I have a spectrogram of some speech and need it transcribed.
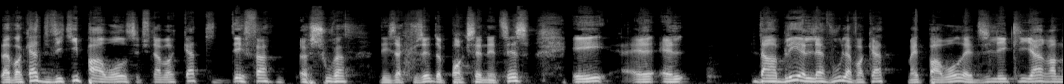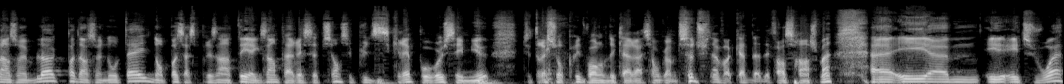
l'avocate Vicky Powell, c'est une avocate qui défend souvent des accusés de proxénétisme. Et elle, elle d'emblée, elle l'avoue, l'avocate Maître Powell, elle dit les clients rentrent dans un bloc, pas dans un hôtel, ils n'ont pas à se présenter, exemple, à la réception, c'est plus discret, pour eux, c'est mieux. Je suis très surpris de voir une déclaration comme ça. Suis avocate de la défense, franchement. Euh, euh, et, et, tu vois,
